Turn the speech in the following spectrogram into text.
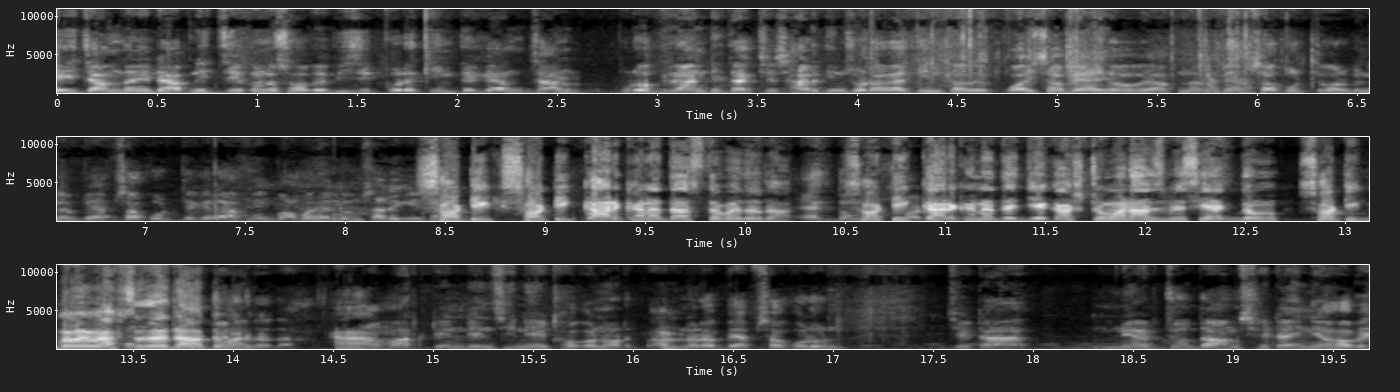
এই জামদানিটা আপনি যে কোনো সবে ভিজিট করে কিনতে যান যান পুরো গ্যারান্টি থাকছে সাড়ে তিনশো টাকা কিনতে হবে পয়সা ব্যয় হবে আপনার আচ্ছা। ব্যবসা করতে পারবেন না। ব্যবসা করতে গেলে আপনি বাবা হ্যান্ডলুম শাড়ি সঠিক সঠিক কারখানাতে আসতে হবে দাদা। একদম সঠিক। কারখানাতে যে কাস্টমার আসবে সে একদম সঠিকভাবে ব্যবসাতে দাঁড়াতে পারবে। দাদা। হ্যাঁ। আমার টেন্ডেন্সি নেই ঠকানোর আপনারা ব্যবসা করুন। যেটা ন্যায্য দাম সেটাই নেওয়া হবে।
